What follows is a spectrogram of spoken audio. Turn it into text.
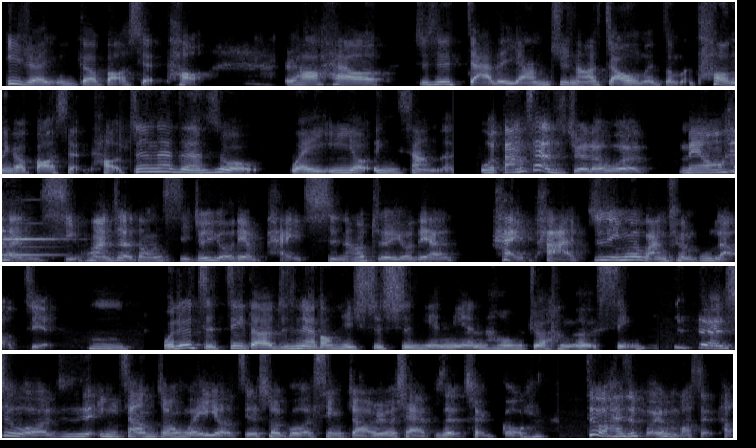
一人一个保险套，然后还有就是假的阳具，然后教我们怎么套那个保险套，就是那真的是我唯一有印象的。我当下只觉得我没有很喜欢这个东西，就有点排斥，然后觉得有点害怕，就是因为完全不了解。嗯，我就只记得就是那个东西湿湿黏黏，然后我觉得很恶心。这个是我就是印象中唯一有接受过的性教育，而且还不是很成功，所以我还是不会用保险套。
